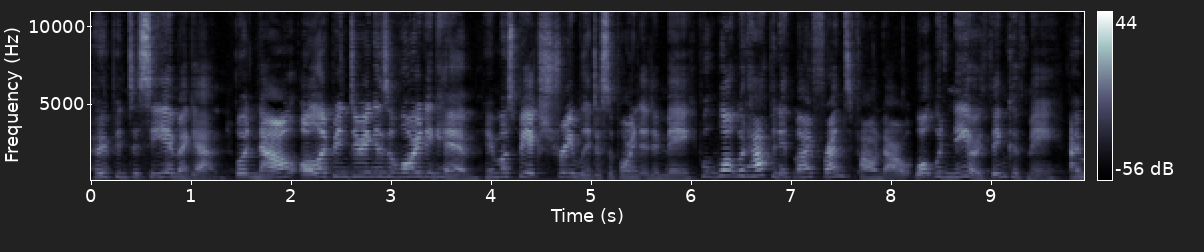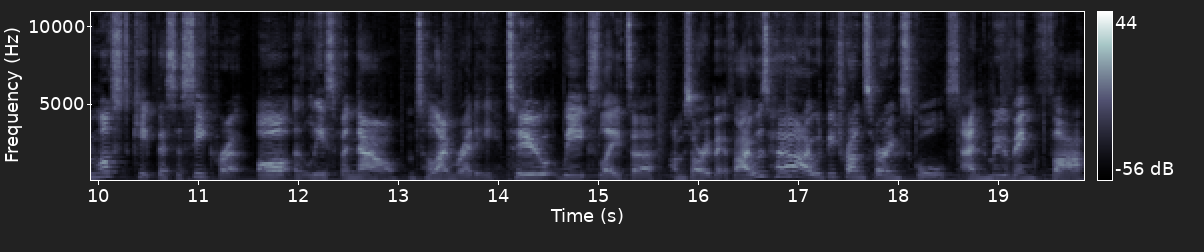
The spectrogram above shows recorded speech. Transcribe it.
hoping to see him again. But now all I've been doing is avoiding him. He must be extremely disappointed in me. But what would happen if my friends found out? What would Neo think of me? I must keep this a secret, or at least for now, until I'm ready. Two weeks later. I'm sorry, but if I was her, I would be transferring schools and moving far,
